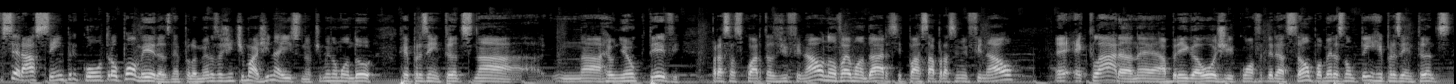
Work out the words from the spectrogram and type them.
será sempre contra o Palmeiras, né? Pelo menos a gente imagina isso, né? O time não mandou representantes na, na reunião que teve para essas quartas de final, não vai mandar se passar para a semifinal é, é, clara né, a briga hoje com a federação. O Palmeiras não tem representantes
